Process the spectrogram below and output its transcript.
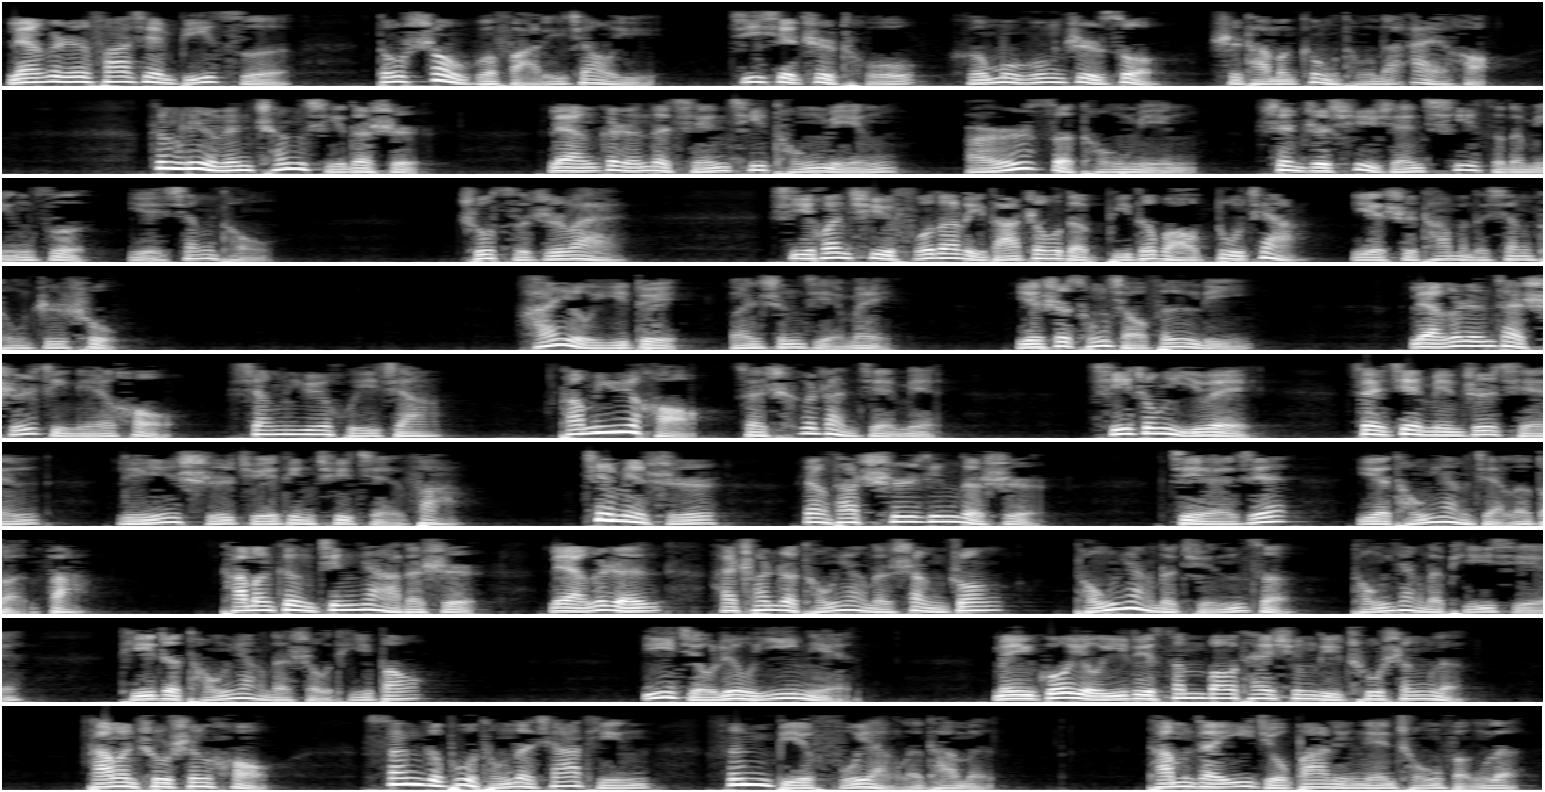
两个人发现彼此都受过法律教育。机械制图和木工制作是他们共同的爱好。更令人称奇的是，两个人的前妻同名，儿子同名，甚至续弦妻子的名字也相同。除此之外，喜欢去佛罗里达州的彼得堡度假也是他们的相同之处。还有一对孪生姐妹，也是从小分离，两个人在十几年后相约回家。他们约好在车站见面，其中一位在见面之前临时决定去剪发。见面时让他吃惊的是，姐姐也同样剪了短发。他们更惊讶的是，两个人还穿着同样的上装、同样的裙子、同样的皮鞋，提着同样的手提包。一九六一年，美国有一对三胞胎兄弟出生了，他们出生后。三个不同的家庭分别抚养了他们，他们在一九八零年重逢了，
